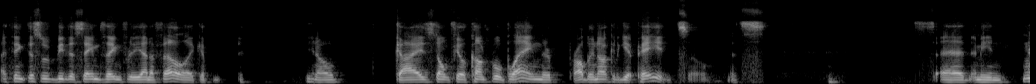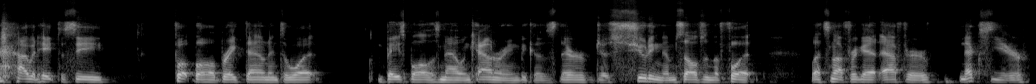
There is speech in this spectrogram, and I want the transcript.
I think this would be the same thing for the NFL. Like if, if you know, guys don't feel comfortable playing, they're probably not going to get paid. So it's, it's uh, I mean, I would hate to see football break down into what baseball is now encountering because they're just shooting themselves in the foot. Let's not forget after next year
